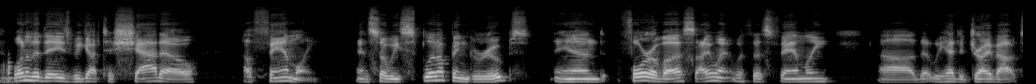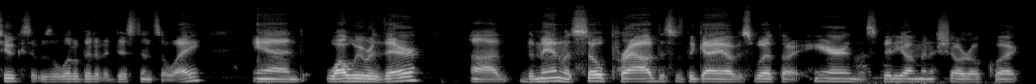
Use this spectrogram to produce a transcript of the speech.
One of the days we got to shadow a family and so we split up in groups, and four of us, I went with this family uh, that we had to drive out to because it was a little bit of a distance away. And while we were there, uh, the man was so proud. This is the guy I was with right here in this video I'm going to show real quick.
